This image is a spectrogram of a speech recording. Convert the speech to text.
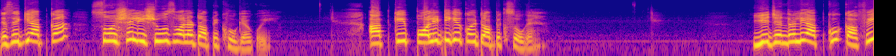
जैसे कि आपका सोशल इश्यूज़ वाला टॉपिक हो गया कोई। आपके पॉलिटी के कोई टॉपिक्स हो गए। ये जनरली आपको काफ़ी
